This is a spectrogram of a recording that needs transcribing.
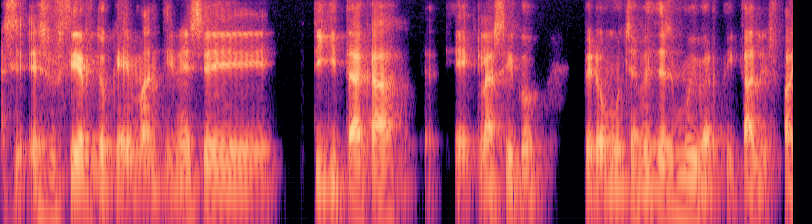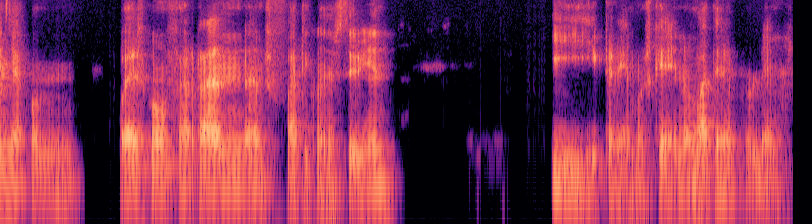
eso es cierto que mantiene ese tiki-taka eh, clásico, pero muchas veces es muy vertical España, con jugadores como Ferran, Ansu Fati cuando esté bien, y creemos que no va a tener problemas.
